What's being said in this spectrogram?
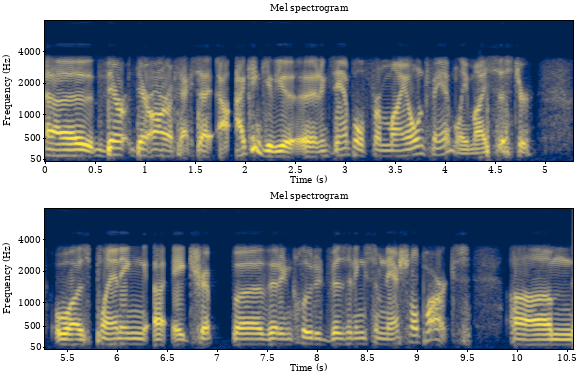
uh, there there are effects. I, I can give you an example from my own family. My sister was planning a, a trip uh, that included visiting some national parks um,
